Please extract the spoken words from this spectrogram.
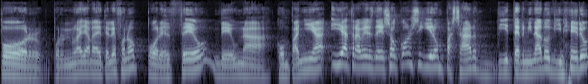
por, una llamada de teléfono por el CEO de una compañía y a través de eso consiguieron pasar determinado dinero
